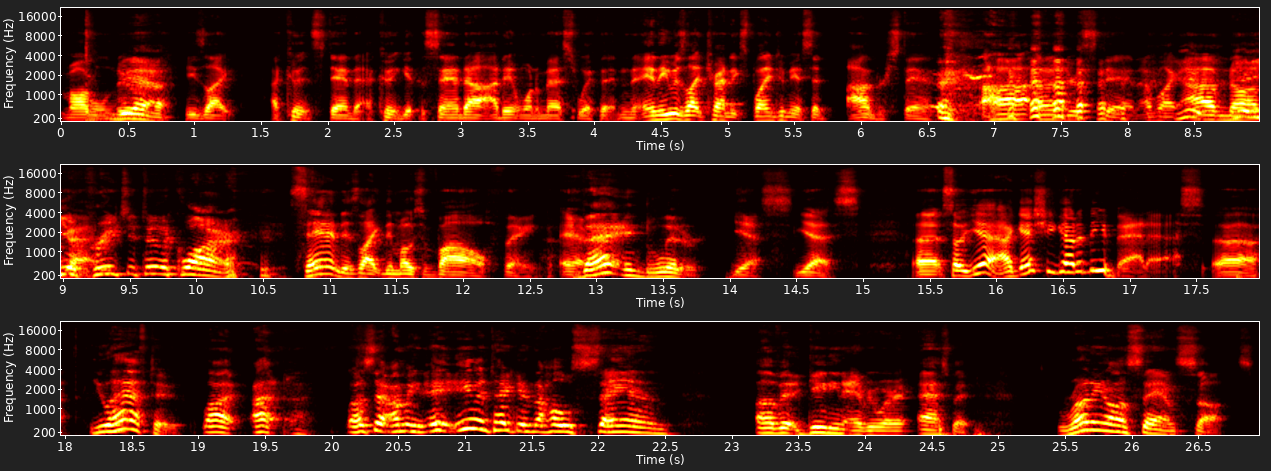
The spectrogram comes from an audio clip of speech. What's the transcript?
model newer." Yeah. He's like, "I couldn't stand it. I couldn't get the sand out. I didn't want to mess with it." And, and he was like trying to explain to me. I said, "I understand. I understand." I'm like, "I'm not." You, you that." preach it to the choir. Sand is like the most vile thing ever. that and glitter. yes, yes. Uh, so yeah, I guess you got to be a badass. Uh, You have to. Like I, I said, I mean, even taking the whole sand of it getting everywhere aspect. Running on sand sucks.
